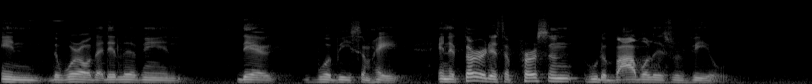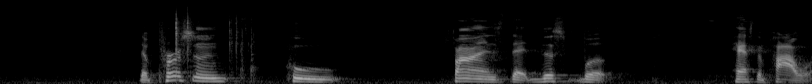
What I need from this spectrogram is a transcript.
in the world that they live in, there will be some hate. And the third is a person who the Bible is revealed. The person who finds that this book has the power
